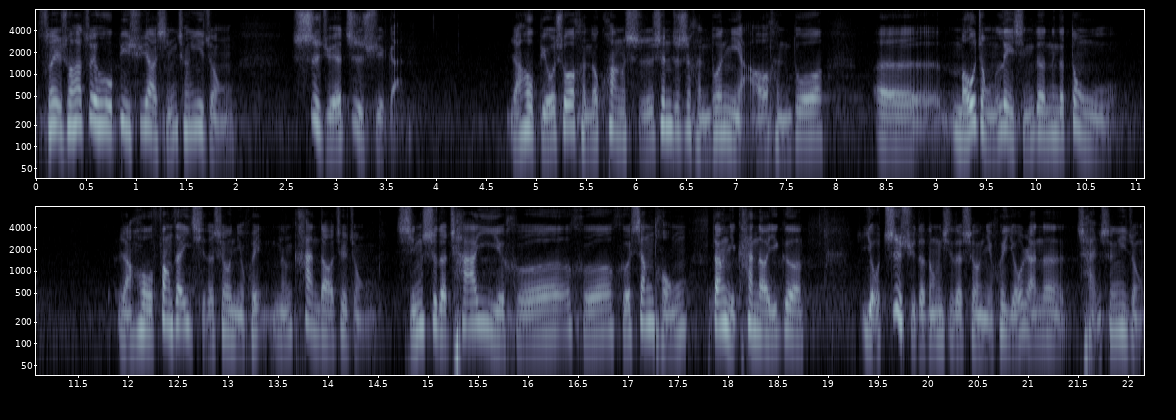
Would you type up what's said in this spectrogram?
所以说它最后必须要形成一种视觉秩序感。然后比如说很多矿石，甚至是很多鸟，很多呃某种类型的那个动物。然后放在一起的时候，你会能看到这种形式的差异和和和相同。当你看到一个有秩序的东西的时候，你会油然的产生一种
